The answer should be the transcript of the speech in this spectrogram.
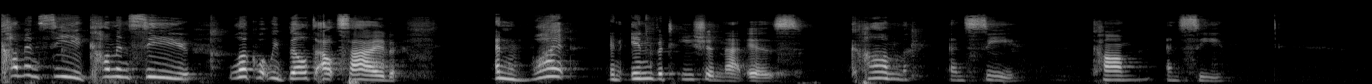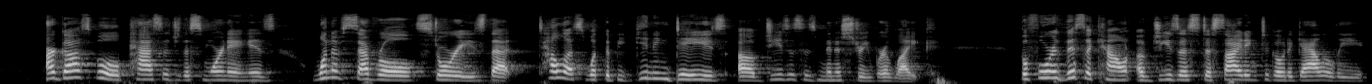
come and see, come and see. Look what we built outside. And what an invitation that is. Come and see. Come and see. Our gospel passage this morning is one of several stories that tell us what the beginning days of Jesus' ministry were like. Before this account of Jesus deciding to go to Galilee,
